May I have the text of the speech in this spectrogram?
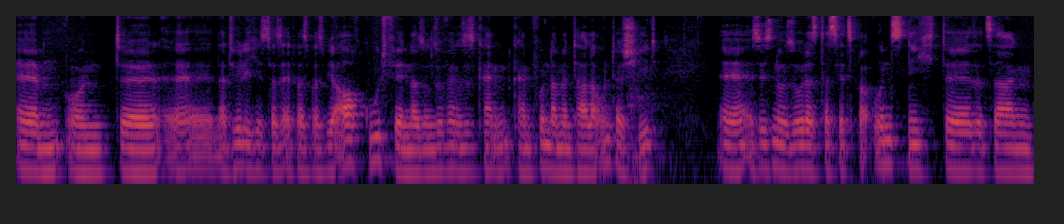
Ähm, und äh, äh, natürlich ist das etwas, was wir auch gut finden. Also insofern ist es kein, kein fundamentaler Unterschied. es ist nur so, dass das jetzt bei uns nicht sozusagen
